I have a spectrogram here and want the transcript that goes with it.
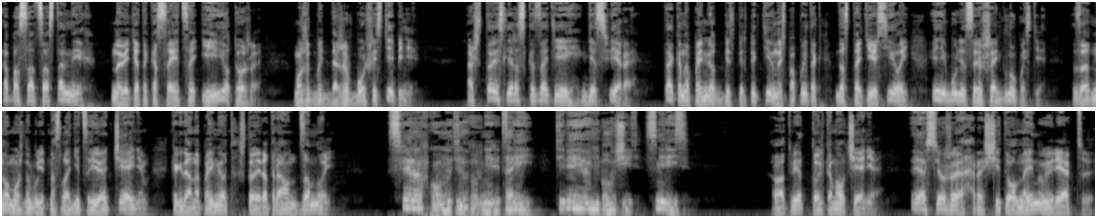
опасаться остальных, но ведь это касается и ее тоже. Может быть, даже в большей степени. А что, если рассказать ей, где сфера? Так она поймет бесперспективность попыток достать ее силой и не будет совершать глупости. Заодно можно будет насладиться ее отчаянием, когда она поймет, что этот раунд за мной. «Сфера в комнате на турнире царей. Тебе ее не получить. Смирись». В ответ только молчание. Я все же рассчитывал на иную реакцию.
